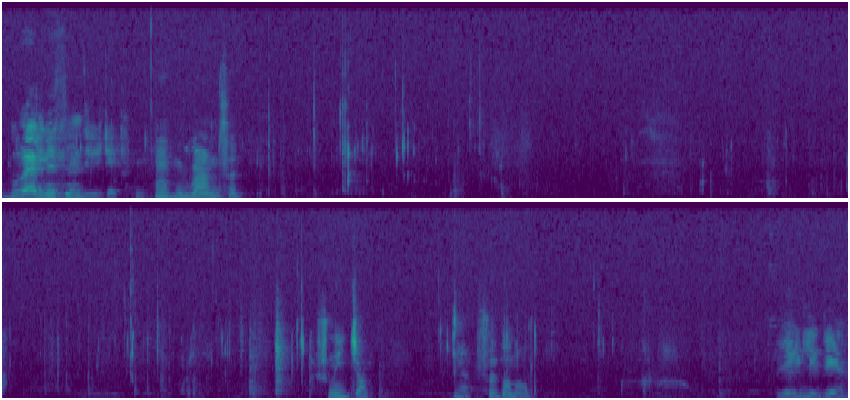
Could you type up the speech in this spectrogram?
Güvenlisin diyeceksin. Hı, güvenli sen. Şunu yiyeceğim. Ne? Şuradan aldım. Zehirli değil.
